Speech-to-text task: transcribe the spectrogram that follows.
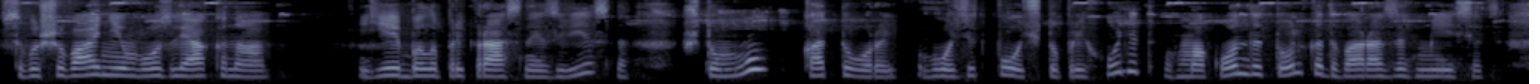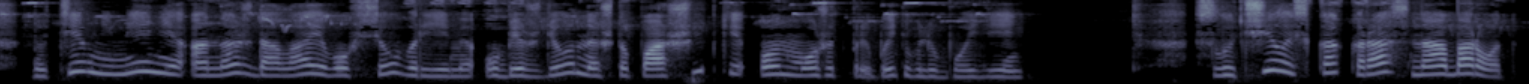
с вышиванием возле окна. Ей было прекрасно известно, что мул, который возит почту, приходит в Макондо только два раза в месяц, но тем не менее она ждала его все время, убежденная, что по ошибке он может прибыть в любой день. Случилось как раз наоборот –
